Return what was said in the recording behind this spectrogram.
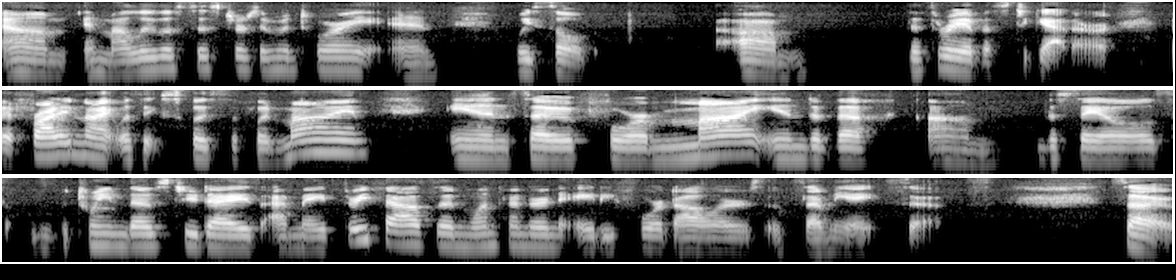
um, and my Lula sisters inventory, and we sold um, the three of us together. But Friday night was exclusively mine, and so for my end of the um, the sales between those two days, I made three thousand one hundred eighty-four dollars and seventy-eight cents. So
